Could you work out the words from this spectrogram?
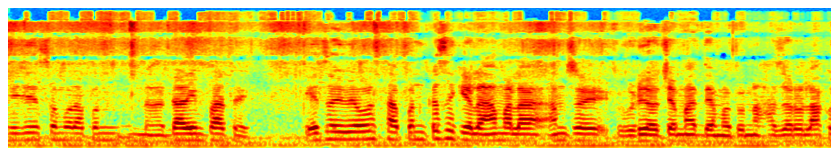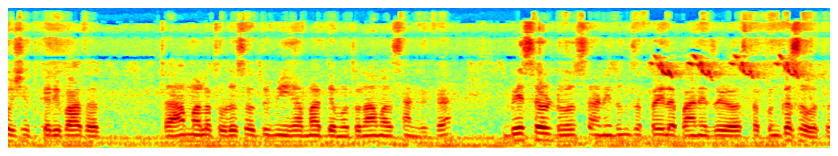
हे जे समोर आपण डाळिंब पाहतोय याचं व्यवस्थापन कसं केलं? आम्हाला आमचं व्हिडिओच्या माध्यमातून हजारो लाखो शेतकरी पाहतात. तर आम्हाला थोडंसं तुम्ही ह्या माध्यमातून आम्हाला सांगा का? बेसर डोस आणि तुमचं पहिलं पाण्याचं व्यवस्थापन कसं होतं?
